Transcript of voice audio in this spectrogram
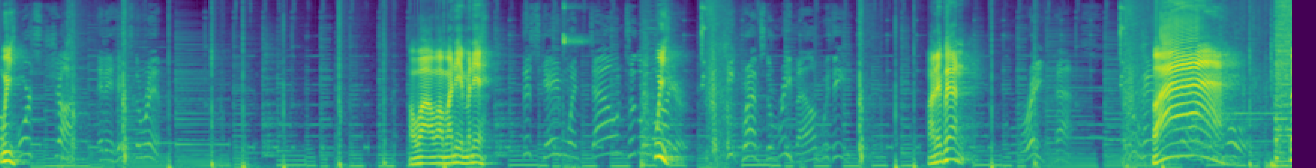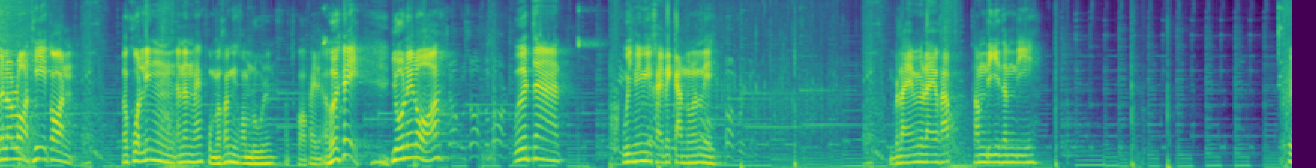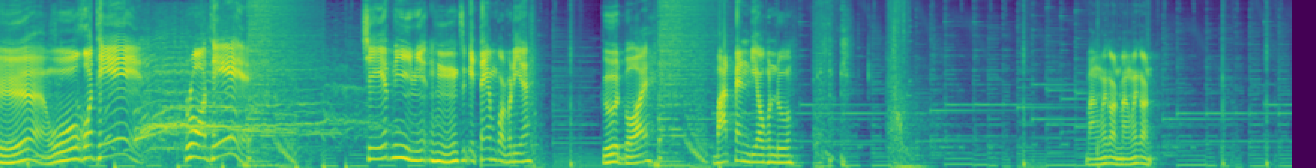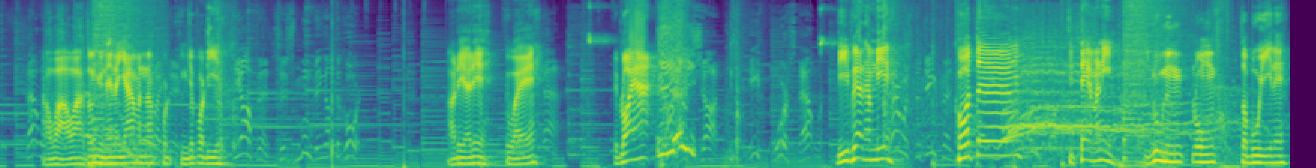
A Ui. forced shot and it hits the rim. เอาว่าเอาว่ามาดิมาดิ This game went down to the Ui. wire. He grabs the rebound with ease. มาเลยเพื่อน Great pass. Two-handed ว้า goal. เพื่อนเราหล่อเท่ก่อน เราควรเล่นอันนั้นไหมผมไม่ค่อยมีความรู้เลยขออภัยเลยเฮ้ยโยนเลยเหรอเวอร์จัดอุ้ยไม่มีใครไปกันตรงนั้นเลยไม่เป็นไรไม่เป็นไรครับทำดีทำดีเออโอ้โคตรเท่หล่อเท่เชฟนี่มีสิบเอ็ดแต้มก่อนพอดีนะ good boy บาสแป้นเดียวคนดู บังไว้ก่อนบังไว้ก่อน That was เอาว่าเอาว่าต้องอยู่ในระยะมันนะพอถึงจะพอดี The offense is moving up the court. เอาดิเอาดิสวย Pass. เรียบร้อยฮะ Shot. He forced that one. ดีเพื่อนทำดี Where was the defense? โคตรตึงสิบแต้มมานี่ อีกลูกหนึ่งลงสบุยเลย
